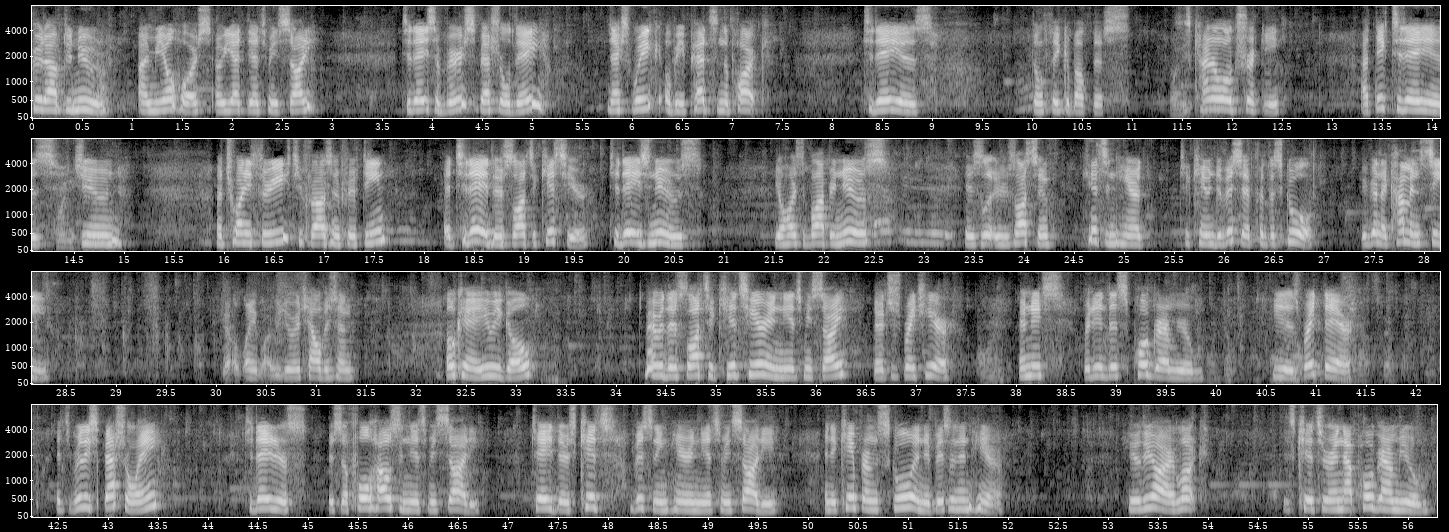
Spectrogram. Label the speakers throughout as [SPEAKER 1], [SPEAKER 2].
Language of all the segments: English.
[SPEAKER 1] Good afternoon. I'm Yellow Horse. Oh, yeah, that's me, sorry. Today's a very special day. Next week, it'll be Pets in the Park. Today is. Don't think about this. It's kind of a little tricky. I think today is June uh, 23, 2015. And today, there's lots of kids here. Today's news, Yellow Horse and Blappy News, is there's lots of kids in here to came to visit for the school. You're gonna come and see. Wait while we do our television. Okay, here we go. Remember, there's lots of kids here in It's Me Sorry. They're just right here. And it's right in this program room. He is right there. It's really special, eh? Today there's there's a full house in Me Sorry. Today there's kids visiting here in Me Sorry. And they came from school and they're visiting here. Here they are, look. These kids are in that program room.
